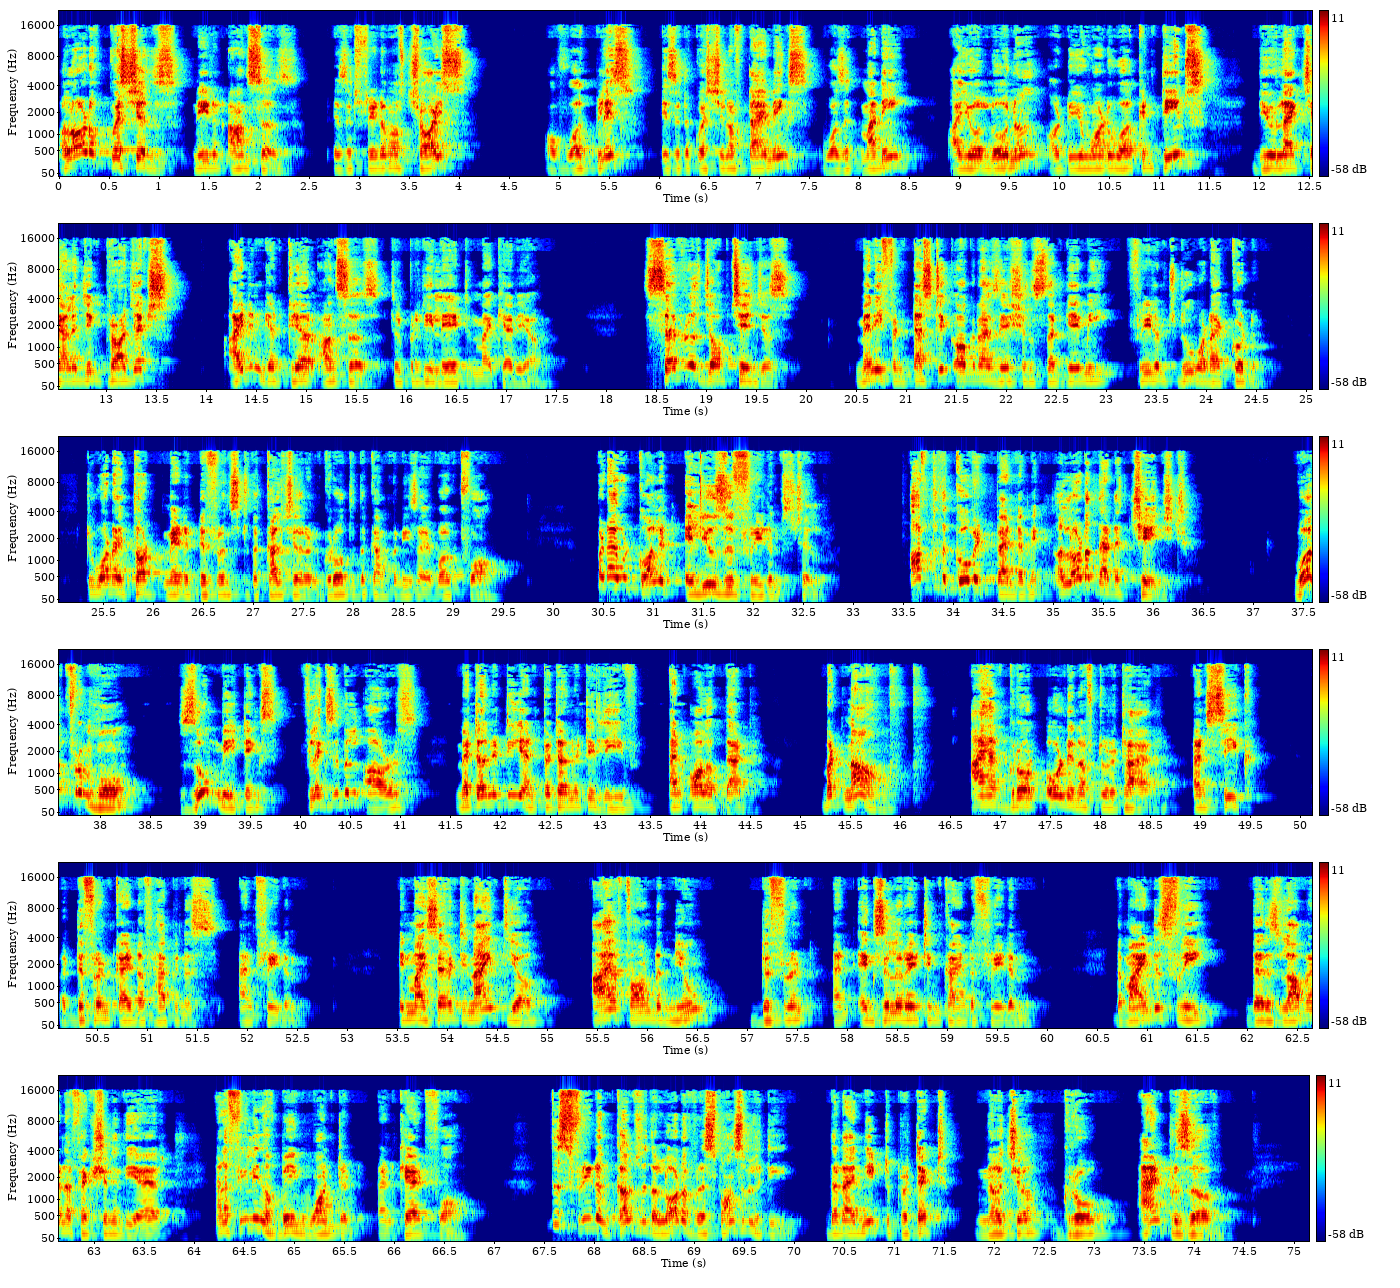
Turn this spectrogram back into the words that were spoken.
A lot of questions needed answers. Is it freedom of choice of workplace? Is it a question of timings? Was it money? Are you a loner or do you want to work in teams? Do you like challenging projects? I didn't get clear answers till pretty late in my career. Several job changes, many fantastic organizations that gave me freedom to do what I could, to what I thought made a difference to the culture and growth of the companies I worked for. But I would call it elusive freedom still. After the COVID pandemic, a lot of that has changed. Work from home, Zoom meetings, flexible hours, maternity and paternity leave, and all of that. But now I have grown old enough to retire and seek a different kind of happiness and freedom. In my 79th year, I have found a new, different, and exhilarating kind of freedom. The mind is free, there is love and affection in the air, and a feeling of being wanted and cared for. This freedom comes with a lot of responsibility that I need to protect, nurture, grow, and preserve.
